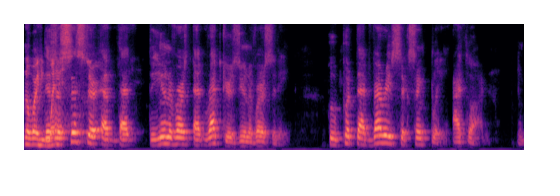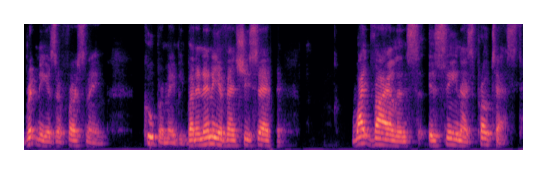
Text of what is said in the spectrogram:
don't know where he There's went. There's a sister at, at the universe at Rutgers University who put that very succinctly, I thought. Brittany is her first name, Cooper maybe. But in any event, she said, white violence is seen as protest.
